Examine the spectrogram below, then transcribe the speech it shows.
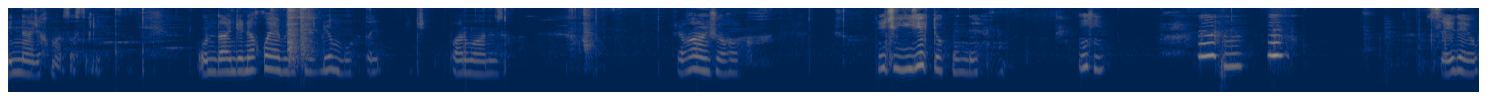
Minnacık masasını. Ondan önce ne koyabilirsiniz biliyor musun? Hiç Parmağınızı. Şaka lan şaka. Hiç yiyecek yok bende. Şey de yok.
